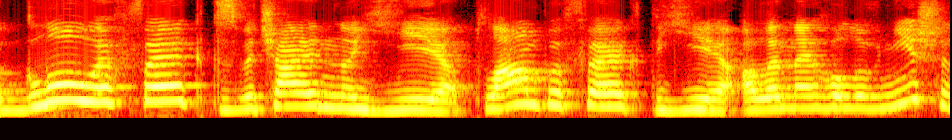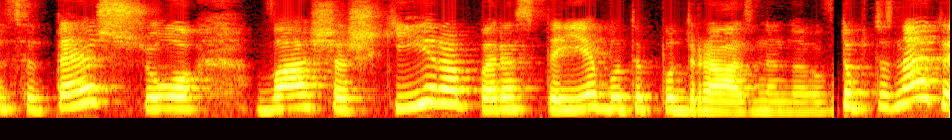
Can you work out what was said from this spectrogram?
Glow ефект, звичайно, є, пламп ефект є, але найголовніше це те, що ваша шкіра перестає бути подразненою. Тобто, знаєте,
